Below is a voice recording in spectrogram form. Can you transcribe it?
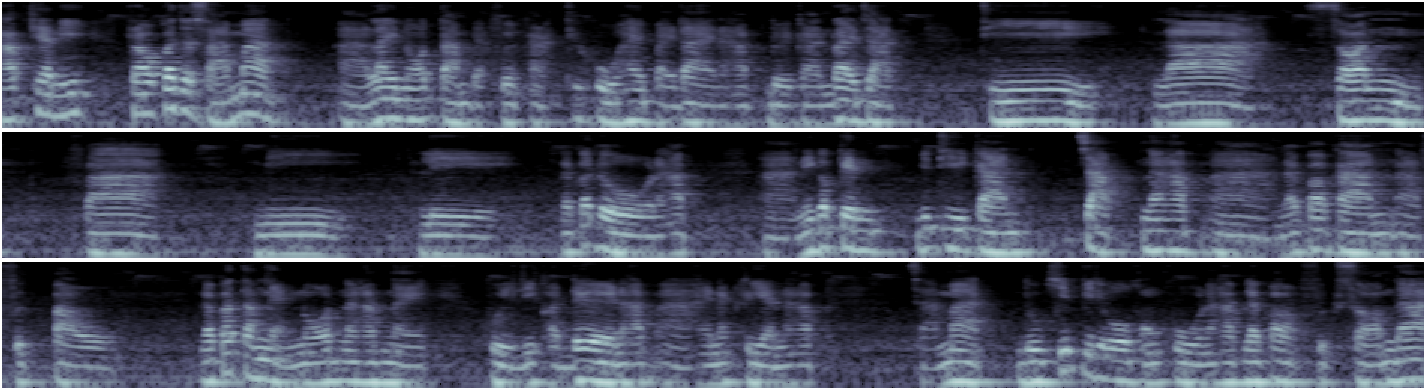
ครับแค่นี้เราก็จะสามารถาไล่โน้ตตามแบบฝึกหัดที่ครูให้ไปได้นะครับ โดยการไล่จากทีลาซอนฟามี เล แล้วก็โดนะครับอ่านี่ก็เป็นวิธีการจับนะครับอ่าแล้วก็การอ่าฝึกเป่า แล้วก็ตำแหน่งโน้ตนะครับในคุยรีคอร์เดอร์นะครับอ่าให้นักเรียนนะครับ สามารถดูคลิปวิดีโอของครูนะครับ แล้วก็ฝึกซ้อมได้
